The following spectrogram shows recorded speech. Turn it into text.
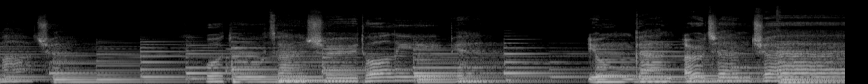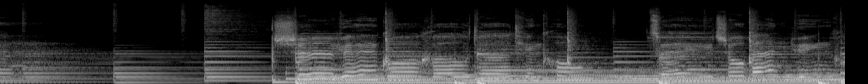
麻雀。我独赞许多离别，勇敢而坚决。十月过后的天空，醉酒伴云后，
